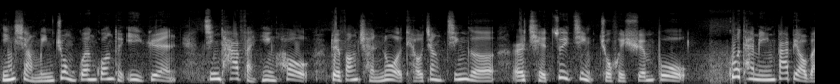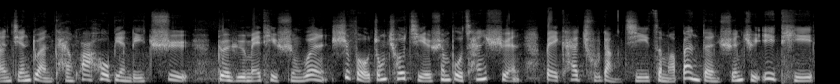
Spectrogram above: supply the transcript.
影响民众观光的意愿。经他反映后，对方承诺调降金额，而且最近就会宣布。郭台铭发表完简短谈话后便离去。对于媒体询问是否中秋节宣布参选、被开除党籍怎么办等选举议题，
